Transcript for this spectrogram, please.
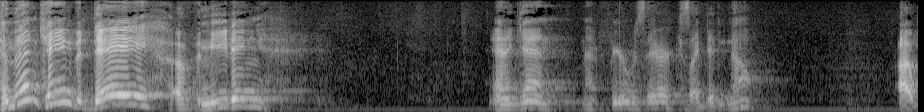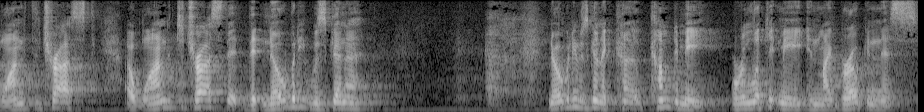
And then came the day of the meeting. And again, that fear was there because I didn't know. I wanted to trust. I wanted to trust that, that nobody was going to nobody was going to come to me or look at me in my brokenness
